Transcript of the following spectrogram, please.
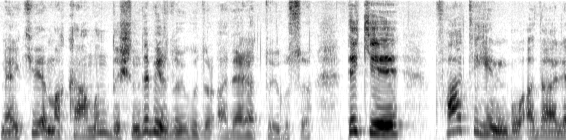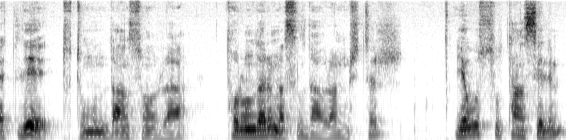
Mevki ve makamın dışında bir duygudur adalet duygusu. Peki Fatih'in bu adaletli tutumundan sonra torunları nasıl davranmıştır? Yavuz Sultan Selim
